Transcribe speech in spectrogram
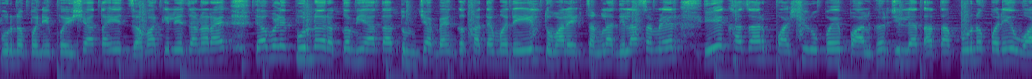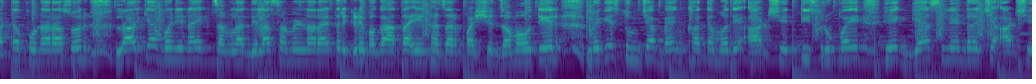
पूर्णपणे पैसे आता हे जमा केले जाणार आहेत. त्यामुळे पूर्ण रक्कम ही आता तुमच्या बँक खात्यामध्ये येईल. तुम्हाला एक चांगला दिलासा मिळेल. एक हजार पाचशे रुपये पालघर जिल्ह्यात आता पूर्णपणे वाटप होणार असून लाडक्या बहिणींना एक चांगला दिलासा मिळणार आहे. तर इकडे बघा आता एक हजार पाचशे जमा होतील. लगेच तुमच्या बँक खात्यामध्ये आठशे तीस रुपये हे गॅस सिलेंडरचे आठशे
